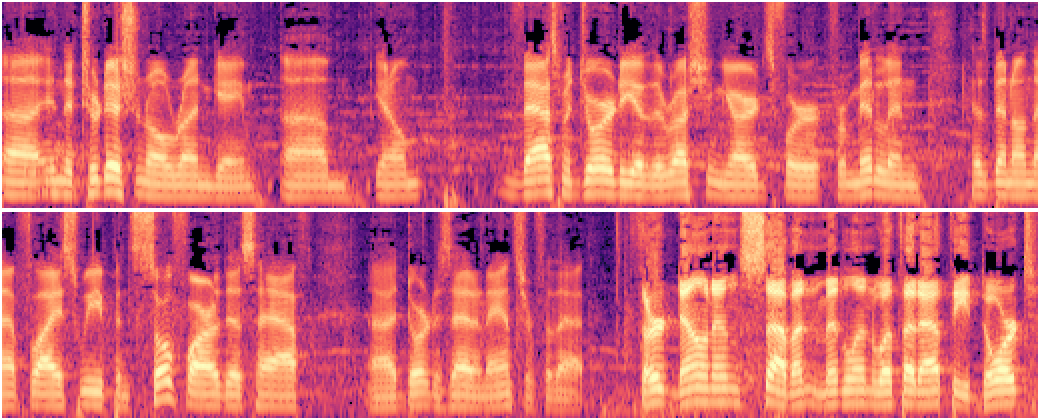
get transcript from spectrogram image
uh, in the traditional run game. Um, you know, vast majority of the rushing yards for, for Midland has been on that fly sweep, and so far this half, uh, Dordt has had an answer for that. Third down and seven. Midland with it at the Dordt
